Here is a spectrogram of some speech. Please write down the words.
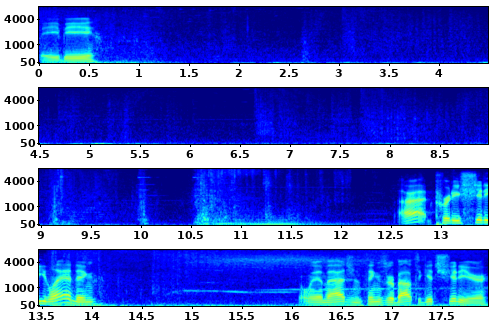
Baby. Alright, pretty shitty landing. Only imagine things are about to get shittier.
